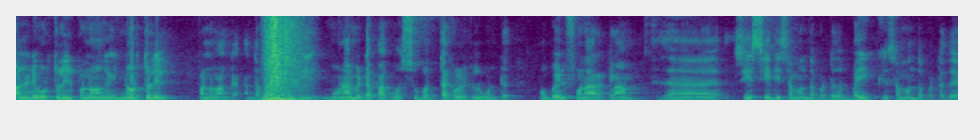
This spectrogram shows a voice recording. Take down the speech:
ஆல்ரெடி ஒரு தொழில் பண்ணுவாங்க இன்னொரு தொழில். பண்ணுவாங்க. அந்த மாதிரி மூணாம் வீட்டை பார்க்கும்போது சுப தகவல்கள் உண்டு. மொபைல் ஃபோனாக இருக்கலாம் சிசிடி சம்மந்தப்பட்டது பைக்கு சம்மந்தப்பட்டது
